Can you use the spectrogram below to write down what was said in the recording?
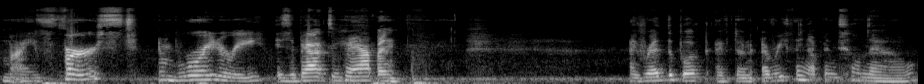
my first embroidery is about to happen. I've read the book. I've done everything up until now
